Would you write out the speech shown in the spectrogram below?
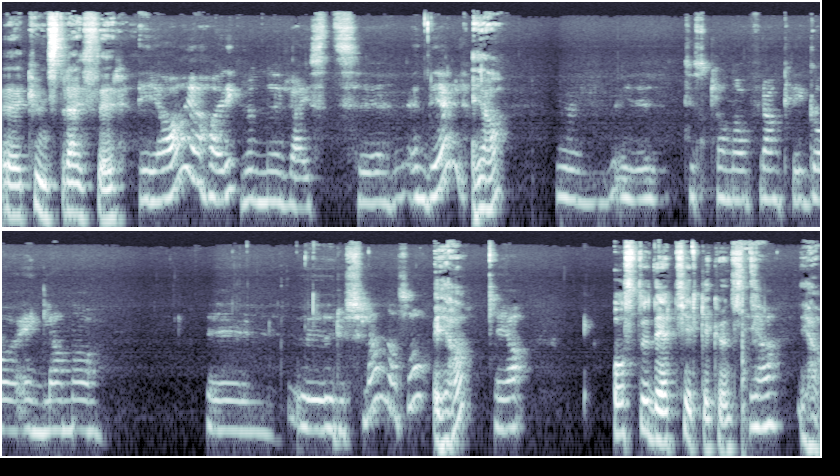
Eh, kunstreiser? Ja, jeg har i grunnen reist eh, en del. Ja. eh, I Tyskland og Frankrike og England og eh, Russland også. Ja. Ja. Og studert kirkekunst. ja. Ja.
